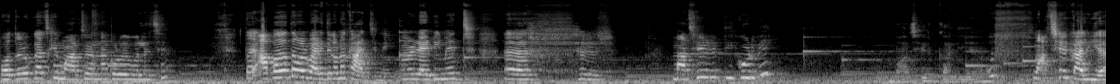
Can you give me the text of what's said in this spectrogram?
ভদ্রলোক আজকে মাছ রান্না করবে বলেছে। তাই আপাতত আমার বাড়িতে কোনো কাজ নেই। আমার রেডিমেড মাছের কি করবি? মাছের কালিয়া। উফ মাছের কালিয়া।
